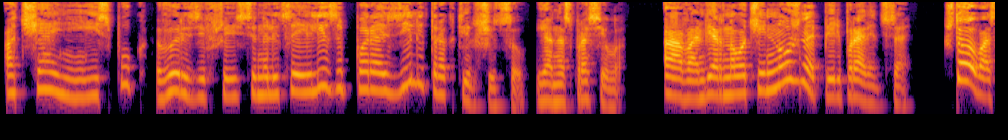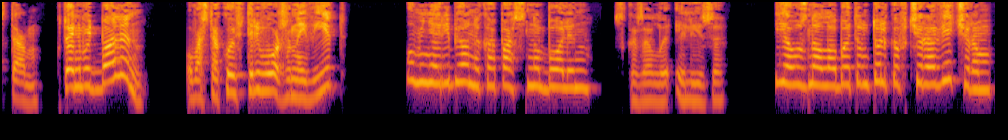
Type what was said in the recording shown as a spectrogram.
Отчаяние и испуг, выразившиеся на лице Элизы, поразили трактирщицу, и она спросила. «А вам, верно, очень нужно переправиться? Что у вас там? Кто-нибудь болен? У вас такой встревоженный вид?» «У меня ребенок опасно болен», — сказала Элиза. «Я узнала об этом только вчера вечером,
